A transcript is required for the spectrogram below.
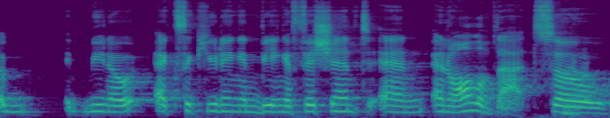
um you know, executing and being efficient and and all of that. So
